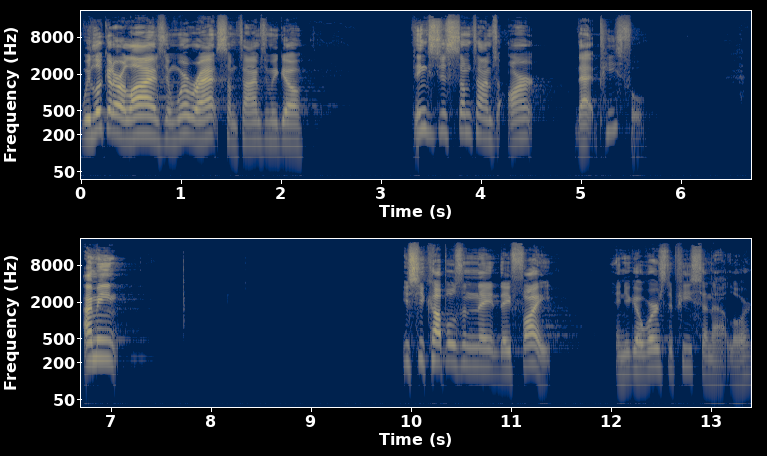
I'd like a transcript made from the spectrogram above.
we look at our lives and where we're at sometimes and we go, things just sometimes aren't that peaceful. I mean, you see couples and they, they fight, and you go, Where's the peace in that, Lord?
